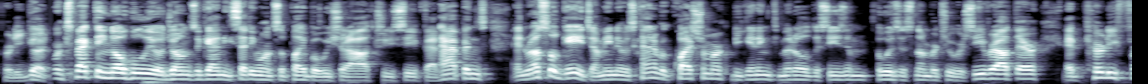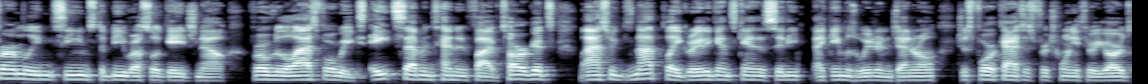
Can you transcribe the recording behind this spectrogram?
pretty good. We're expecting no Julio Jones again. He said he wants to play, but we should actually see if that happens. And Russell Gage, I mean, it was kind of a question mark beginning to middle of the season. Who is this number two receiver out there? It pretty firmly seems to be Russell Gage now for over the last four weeks 8, 7, 10, and 5 targets. Last week did not play great against Kansas City. That game was weird in general. Just four catches for 23 yards,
